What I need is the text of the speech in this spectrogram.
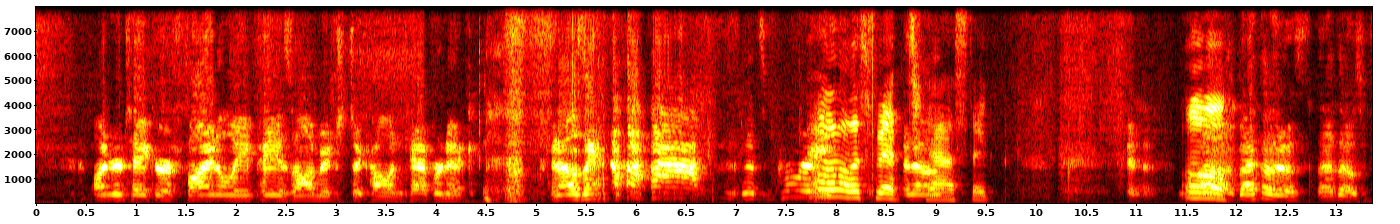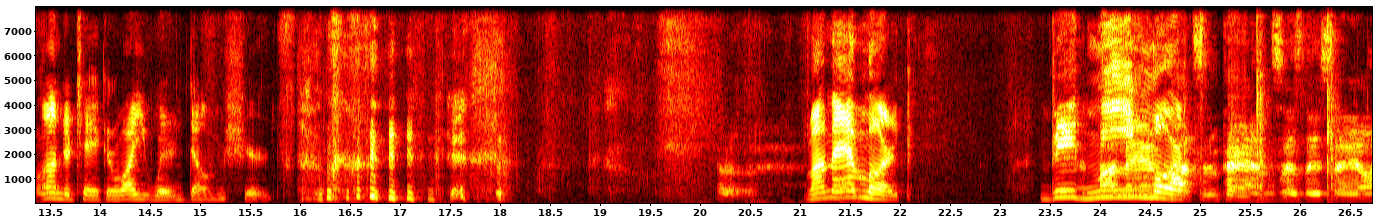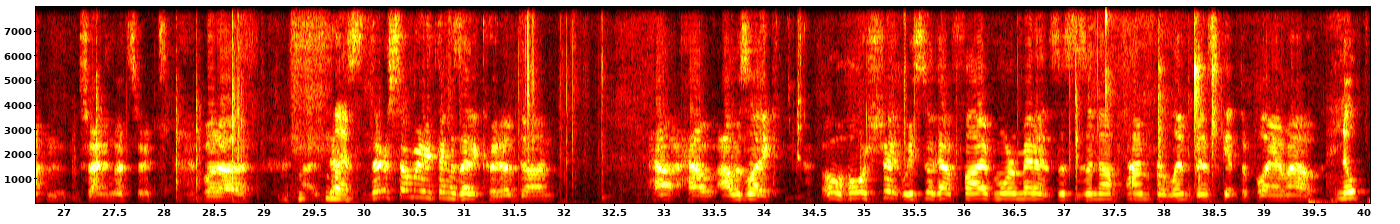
Undertaker finally pays homage to Colin Kaepernick. and I was like, that's great. oh, that's fantastic. Yeah. Oh, Uh, but I thought it was, I thought it was fun. Undertaker, why you wear dumb shirts? Uh, My man Mark. Big my mean man, Mark. pots and pans, as they say on Shining Lizards. But uh, there's there's so many things that it could have done. How how I was like, oh whole shit, we still got five more minutes. This is enough time for Limp Bizkit to play him out. Nope.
